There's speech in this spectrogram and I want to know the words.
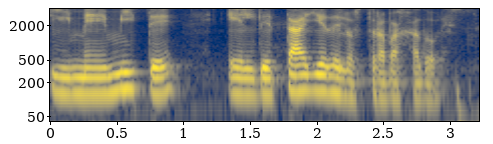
y me emite el detalle de los trabajadores.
